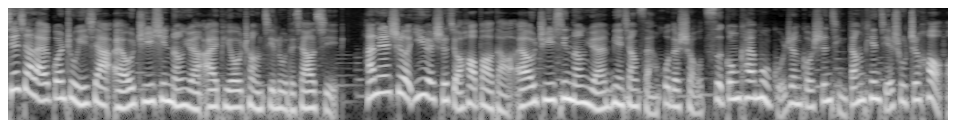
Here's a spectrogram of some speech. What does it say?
接下来关注一下 LG 新能源 IPO 创纪录的消息。韩联社一月十九号报道，LG 新能源面向散户的首次公开募股认购申请当天结束之后，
